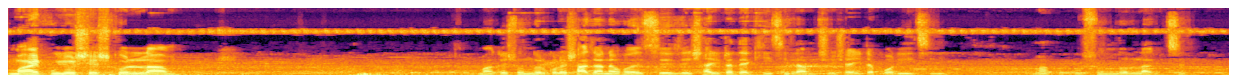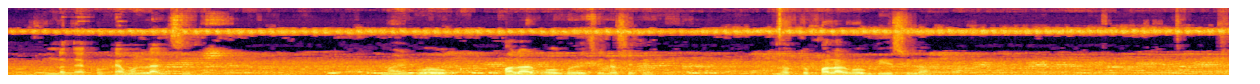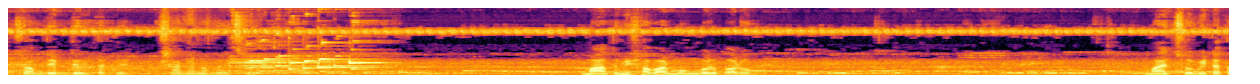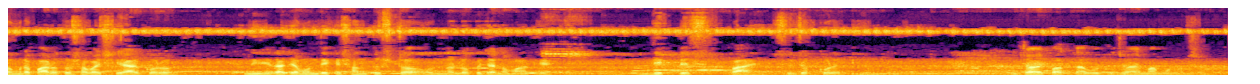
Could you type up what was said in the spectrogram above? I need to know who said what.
Speaker 1: মায়ের পুজো শেষ করলাম। মাকে সুন্দর করে সাজানো হয়েছে। যে শাড়িটা দেখিয়েছিলাম, সেই শাড়িটা পরিয়েছি। মাকে খুব সুন্দর লাগছে। তোমরা দেখো কেমন লাগছে। মায়ের ভোগ, ফলার ভোগ হয়েছিল সেটি। ভক্ত ফলার ভোগ দিয়েছিল। সব দেব দেবতাকে সাজানো হয়েছে। মা, তুমি সবার মঙ্গল করো। মায়ের ছবিটা তোমরা পারো তো সবাই শেয়ার করো। নিজেরা যেমন দেখে সন্তুষ্ট, অন্য লোকে যেন মাকে দেখতে পায়, সুযোগ করে দিল জয় পদ্মাবতী, জয় মা মনসা।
